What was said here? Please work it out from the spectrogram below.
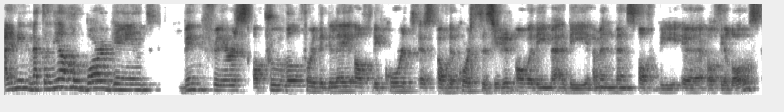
I mean, Netanyahu bargained Ben Gvir's approval for the delay of the court of the court's decision over the the amendments of the uh, of the laws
